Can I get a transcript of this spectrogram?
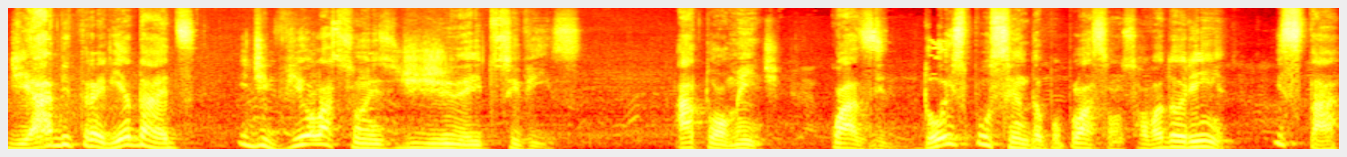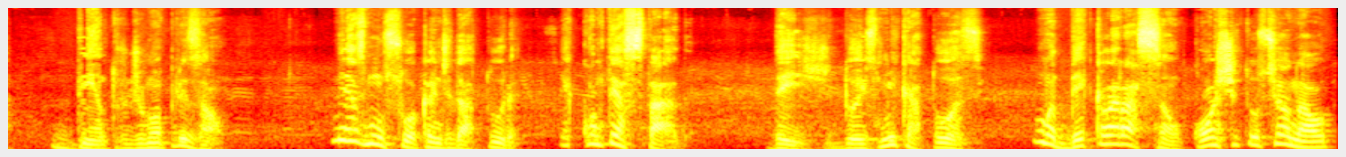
de arbitrariedades e de violações de direitos civis. Atualmente, quase 2% da população salvadorinha está dentro de uma prisão. Mesmo sua candidatura é contestada. Desde 2014, uma declaração constitucional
